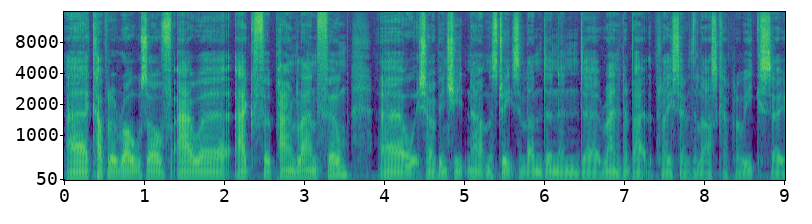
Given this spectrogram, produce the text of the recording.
uh, a couple of rolls of our Agfa Poundland film, uh, which I've been shooting out on the streets of London and uh, rounding about the place over the last couple of weeks. So,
